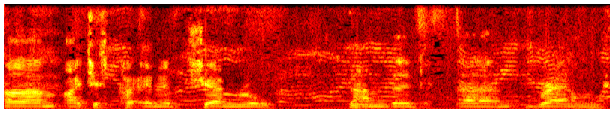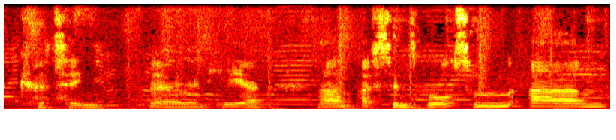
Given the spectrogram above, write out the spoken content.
um, I just put in a general standard um, round cutting there in here. Um, I've since bought some um,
